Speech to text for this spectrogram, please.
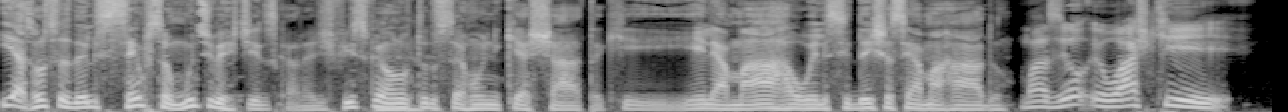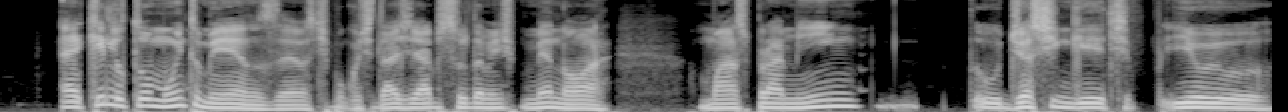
E as lutas dele sempre são muito divertidas, cara. É difícil ver uma luta do Cerrone que é chata, que ele amarra ou ele se deixa ser amarrado. Mas eu, eu acho que é que ele lutou muito menos, né? Tipo, a quantidade é absurdamente menor. Mas pra mim, o Justin Gate e o,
